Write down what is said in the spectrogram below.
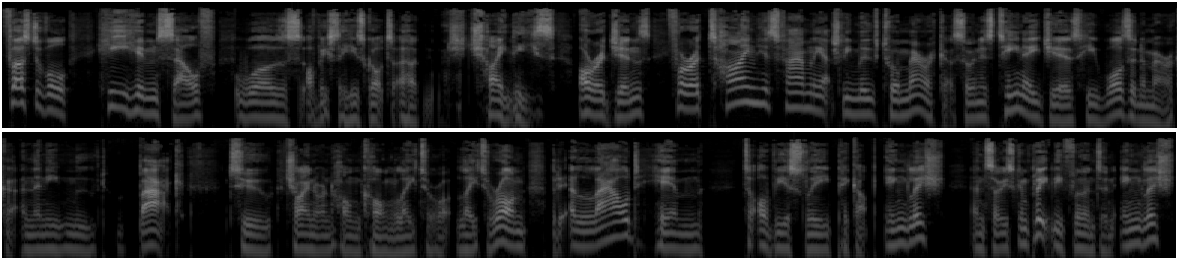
first of all, he himself was obviously he's got uh, Chinese origins. For a time, his family actually moved to America. So in his teenage years, he was in America and then he moved back to China and Hong Kong later later on. But it allowed him to obviously pick up English, and so he's completely fluent in English.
